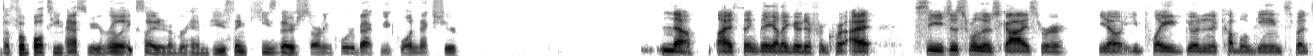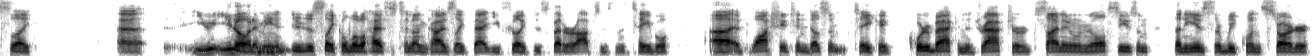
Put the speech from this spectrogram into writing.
the football team has to be really excited over him. Do you think he's their starting quarterback week one next year? No, I think they got to go different. I see. He's just one of those guys where you know he played good in a couple games, but it's like, uh, you you know what I mean. Mm-hmm. You're just like a little hesitant on guys like that. You feel like there's better options on the table. Uh, if Washington doesn't take a quarterback in the draft or sign anyone all season, then he is their week one starter.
